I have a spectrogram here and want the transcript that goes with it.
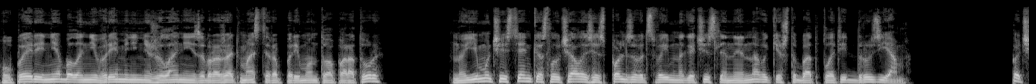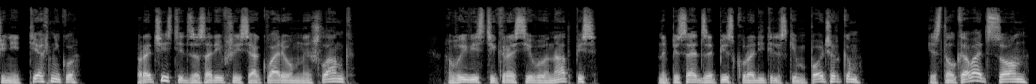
У Перри не было ни времени, ни желания изображать мастера по ремонту аппаратуры, но ему частенько случалось использовать свои многочисленные навыки, чтобы отплатить друзьям. Починить технику, прочистить засорившийся аквариумный шланг, вывести красивую надпись, написать записку родительским почерком, истолковать сон,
